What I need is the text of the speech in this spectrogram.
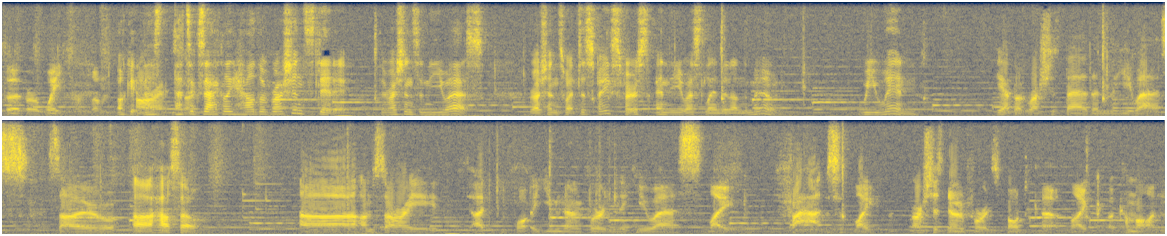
further away from them. Okay, that's, Alright, that's so- exactly how the Russians did it. The Russians in the U.S. Russians went to space first, and the U.S. landed on the moon. We win. Yeah, but Russia's better than the US, so Uh, how so? Uh, I'm sorry. I, what are you known for in the U.S.? Like, fat. Like, Russia's known for its vodka. Like, come on.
